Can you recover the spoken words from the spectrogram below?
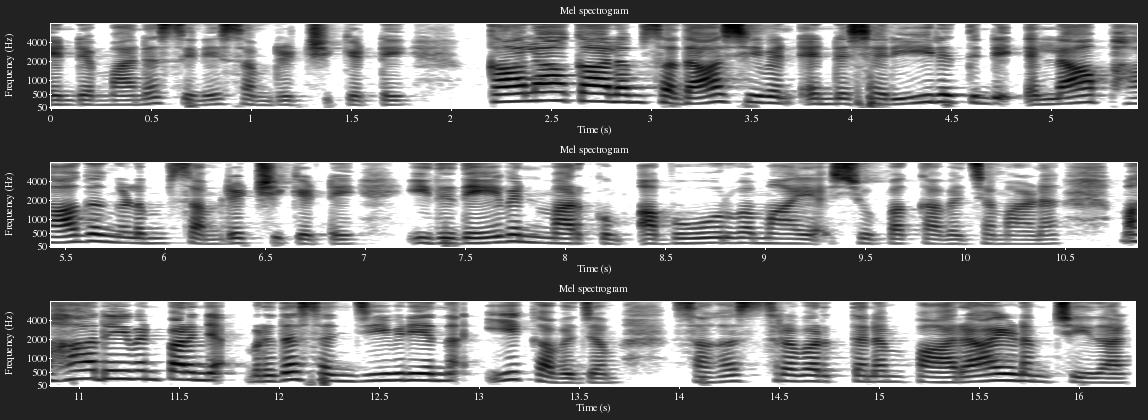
എന്റെ മനസ്സിനെ സംരക്ഷിക്കട്ടെ. കാലാകാലം സദാശിവൻ എന്റെ ശരീരത്തിന്റെ എല്ലാ ഭാഗങ്ങളും സംരക്ഷിക്കട്ടെ. ഇത് ദേവന്മാർക്കും അപൂർവമായ ശുഭകവചമാണ്. മഹാദേവൻ പറഞ്ഞ മൃതസഞ്ജീവിനി എന്ന ഈ കവചം സഹസ്രവർത്തനം പാരായണം ചെയ്താൽ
